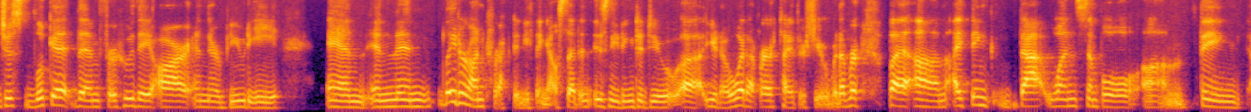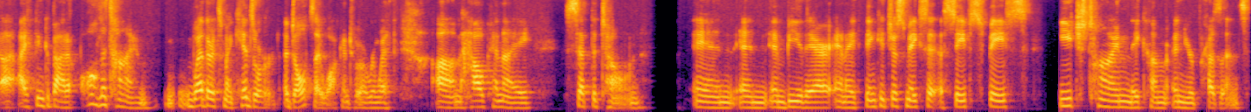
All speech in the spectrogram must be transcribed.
just look at them for who they are and their beauty and and then later on correct anything else that is needing to do uh, you know whatever tie shoe or whatever. But um, i think that one simple um, thing i think about it all the time whether it's my kids or adults i walk into a room with um, how can i set the tone and and and be there? And i think it just makes it a safe space each time they come in your presence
